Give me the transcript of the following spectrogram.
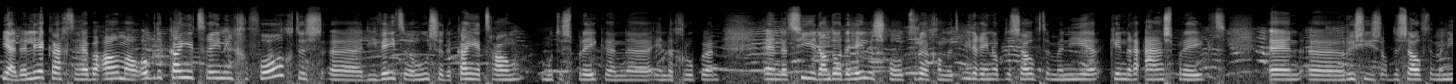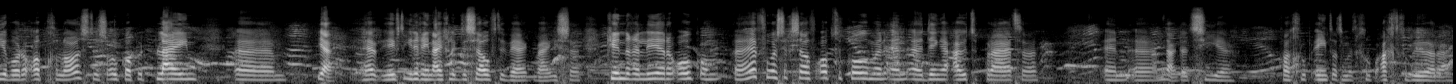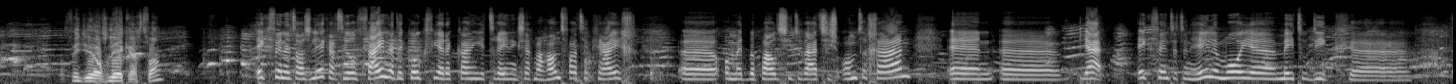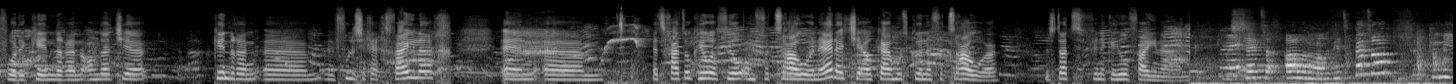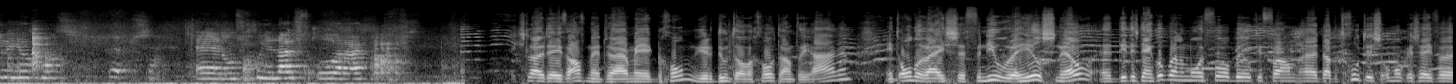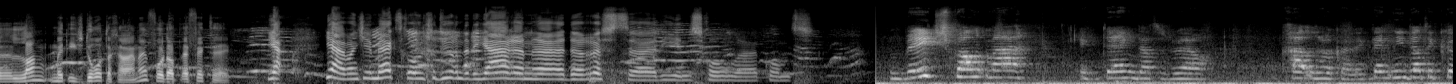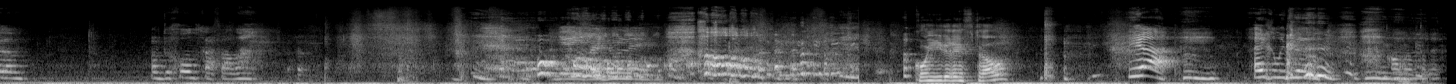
Ja, de leerkrachten hebben allemaal ook de kanjetraining gevolgd. Dus uh, die weten hoe ze de kanjetrouw moeten spreken uh, in de groepen. En dat zie je dan door de hele school terug. Omdat iedereen op dezelfde manier kinderen aanspreekt. En uh, ruzies op dezelfde manier worden opgelost. Dus ook op het plein ja, heeft iedereen eigenlijk dezelfde werkwijze. Kinderen leren ook om voor zichzelf op te komen en dingen uit te praten. En nou, dat zie je van groep 1 tot en met groep 8 gebeuren. Vind je er als leerkracht van? Ik vind het als leerkracht heel fijn dat ik ook via de kanje training zeg maar, handvatten krijg uh, om met bepaalde situaties om te gaan. En uh, ja, ik vind het een hele mooie methodiek uh, voor de kinderen. Omdat je kinderen voelen zich echt veilig. En um, het gaat ook heel veel om vertrouwen. Hè? Dat je elkaar moet kunnen vertrouwen. Dus dat vind ik er heel fijn aan. We zetten allemaal de witte pet op. Dat kunnen jullie heel goed. En onze goede luisteroren. Ik sluit even af met waarmee ik begon. Jullie doen het al een groot aantal jaren. In het onderwijs uh, vernieuwen we heel snel. Uh, dit is denk ik ook wel een mooi voorbeeldje van uh, dat het goed is om ook eens even lang met iets door te gaan, hè, voordat het effect heeft. Ja, ja, want je merkt gewoon gedurende de jaren de rust die in de school komt. Een beetje spannend, maar ik denk dat het wel gaat lukken. Ik denk niet dat ik um, op de grond ga vallen. Jee, bedoeling. Kon je iedereen vertrouwen? Ja, eigenlijk wel.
